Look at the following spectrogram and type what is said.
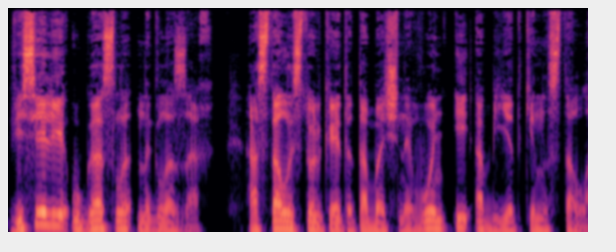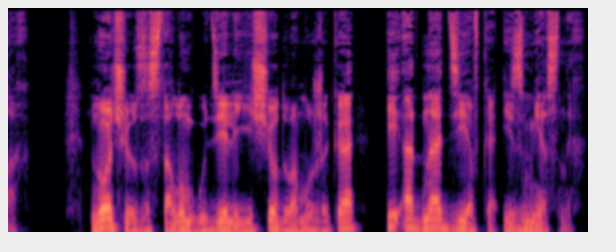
Веселье угасло на глазах. Осталась только эта табачная вонь и объедки на столах. Ночью за столом гудели еще два мужика и одна девка из местных.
